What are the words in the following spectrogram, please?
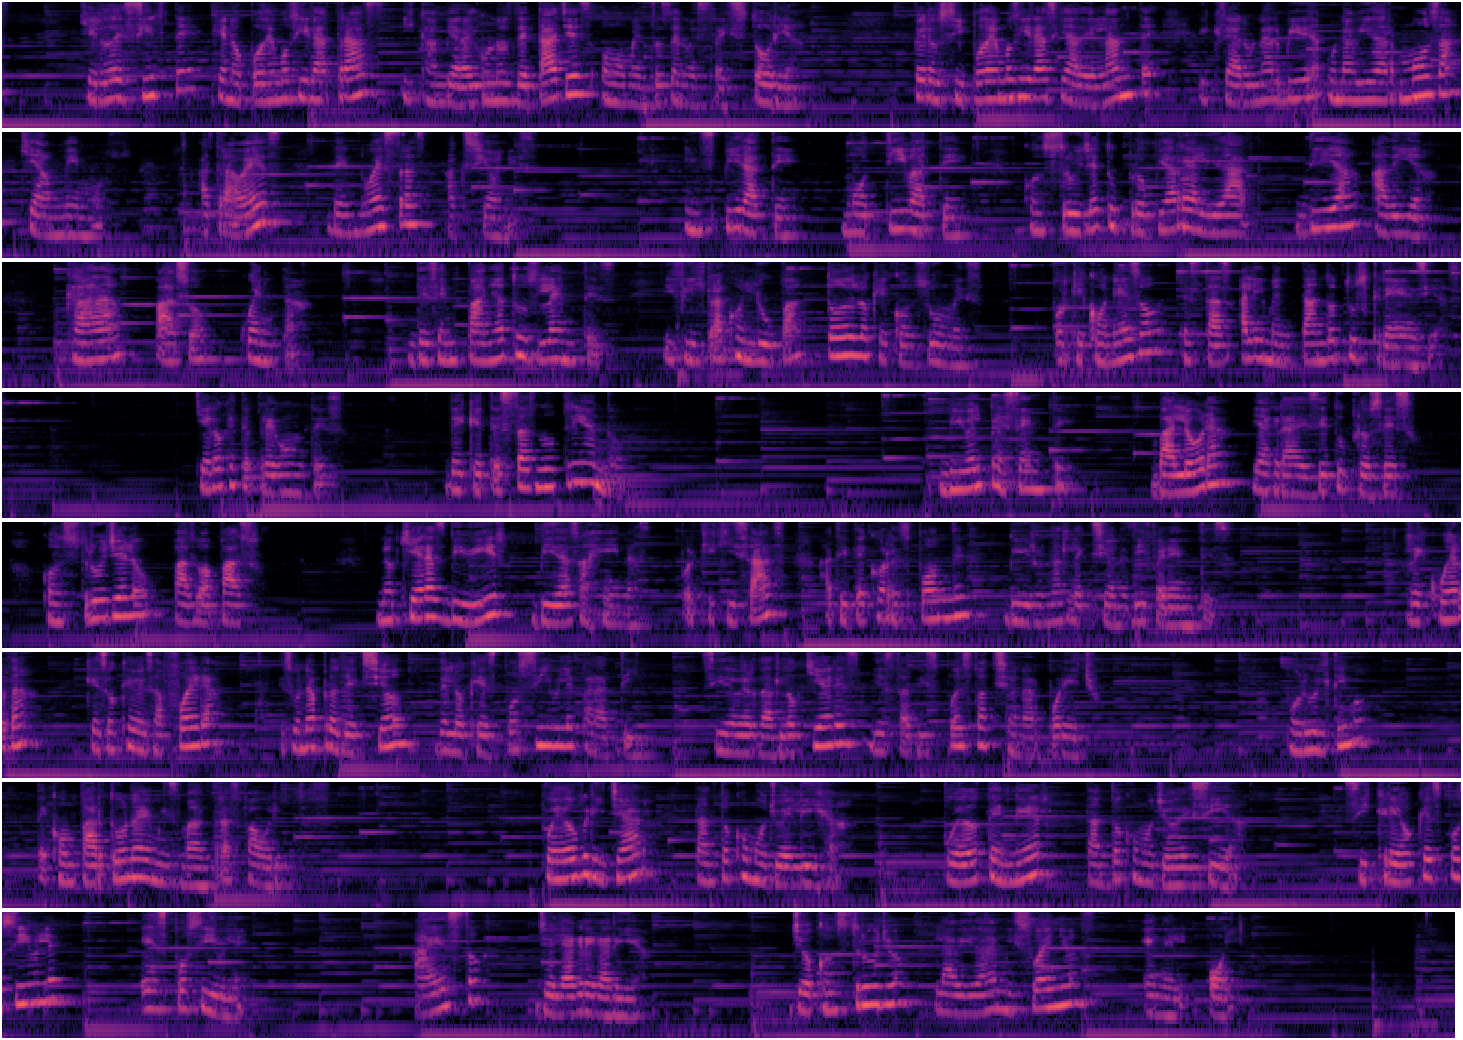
quiero decirte que no podemos ir atrás y cambiar algunos detalles o momentos de nuestra historia, pero sí podemos ir hacia adelante y crear una vida, una vida hermosa que amemos a través de nuestras acciones. Inspírate, motívate, construye tu propia realidad día a día. Cada paso cuenta. Desempaña tus lentes y filtra con lupa todo lo que consumes, porque con eso estás alimentando tus creencias. Quiero que te preguntes, ¿de qué te estás nutriendo? Vive el presente, valora y agradece tu proceso, construyelo paso a paso. No quieras vivir vidas ajenas, porque quizás a ti te corresponde vivir unas lecciones diferentes. Recuerda que eso que ves afuera es una proyección de lo que es posible para ti, si de verdad lo quieres y estás dispuesto a accionar por ello. Por último, te comparto uno de mis mantras favoritos. Puedo brillar tanto como yo elija. Puedo tener tanto como yo decida. Si creo que es posible, es posible. A esto yo le agregaría, yo construyo la vida de mis sueños en el hoy.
